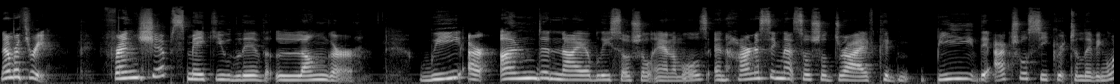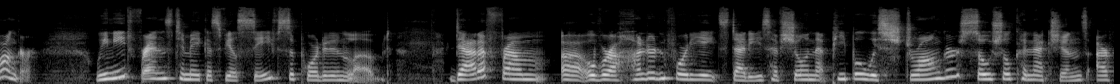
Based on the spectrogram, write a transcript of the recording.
Number three, friendships make you live longer. We are undeniably social animals, and harnessing that social drive could be the actual secret to living longer. We need friends to make us feel safe, supported, and loved. Data from uh, over 148 studies have shown that people with stronger social connections are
